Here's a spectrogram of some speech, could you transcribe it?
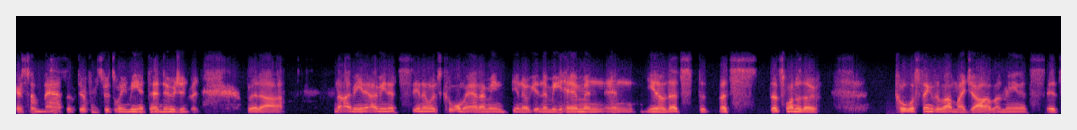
there's a massive difference between me and Ted Nugent. But, but, uh, no, I mean, I mean, it's you know, it's cool, man. I mean, you know, getting to meet him and and you know, that's the, that's that's one of the coolest things about my job. I mean, it's it's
